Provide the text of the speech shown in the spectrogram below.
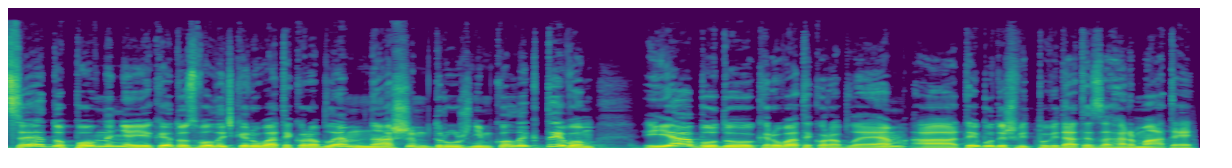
це доповнення, яке дозволить керувати кораблем нашим дружнім колективом. Я буду керувати кораблем, а ти будеш відповідати за гармати.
